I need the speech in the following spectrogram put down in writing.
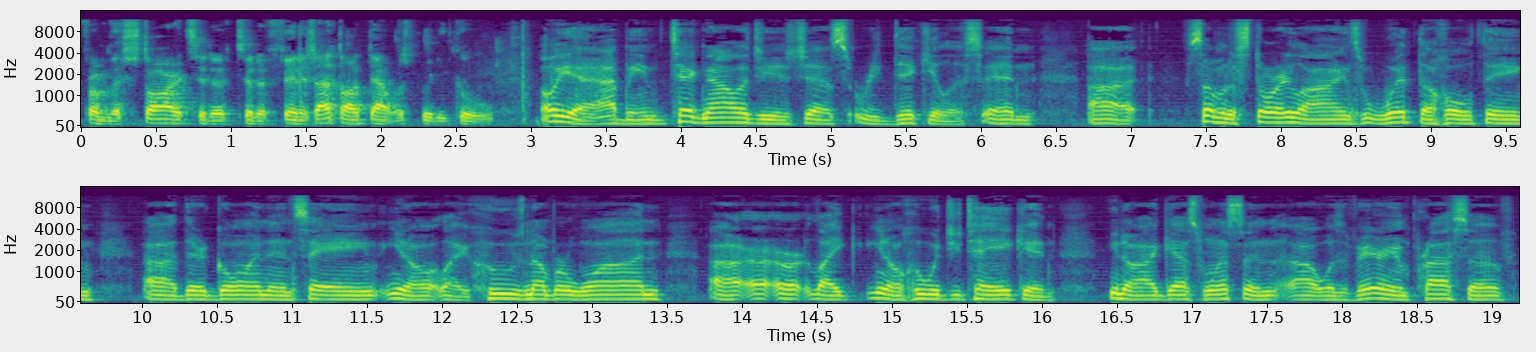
from the start to the to the finish. I thought that was pretty cool. Oh yeah, I mean technology is just ridiculous, and uh, some of the storylines with the whole thing, uh, they're going and saying, you know, like who's number one, uh, or, or like you know who would you take, and you know I guess Winston uh, was very impressive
